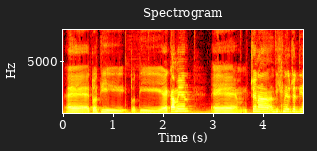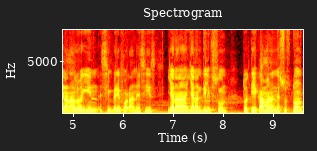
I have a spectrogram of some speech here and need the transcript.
ε, το, τι, το τι έκαμε ε, και να δείχνετε την ανάλογη συμπεριφορά εσείς για να, για να αντιληφθούν το τι έκαμε είναι σωστό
